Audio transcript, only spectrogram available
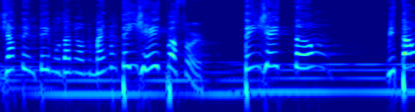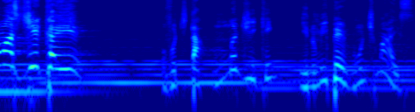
Já tentei mudar meu amigo. Mas não tem jeito, pastor. Tem jeito não. Me dá umas dicas aí. Eu vou te dar uma dica, hein? E não me pergunte mais.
